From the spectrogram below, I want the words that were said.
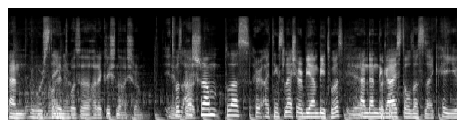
and we were No, staying it there. was a Hare Krishna ashram. It was Prague. ashram plus er, I think slash Airbnb it was, Yeah. and then the Okay. guys told us like, hey, you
